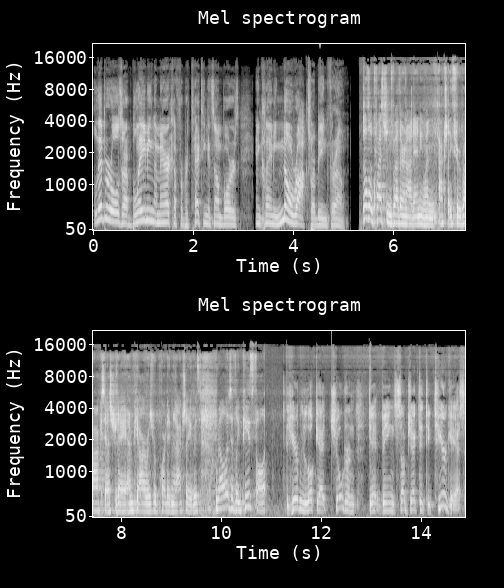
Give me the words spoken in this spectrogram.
liberals are blaming America for protecting its own borders and claiming no rocks were being thrown. There's also questions whether or not anyone actually threw rocks yesterday. NPR was reporting that actually it was relatively peaceful. Here we look at children get, being subjected to tear gas.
